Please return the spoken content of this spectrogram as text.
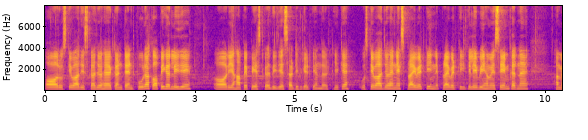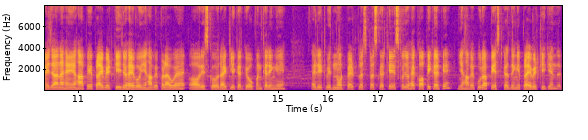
और उसके बाद इसका जो है कंटेंट पूरा कॉपी कर लीजिए और यहाँ पे पेस्ट कर दीजिए सर्टिफिकेट के अंदर, ठीक है? उसके बाद जो है नेक्स्ट प्राइवेट की प्राइवेट की के लिए भी हमें सेम करना है। हमें जाना है यहाँ पे। प्राइवेट की जो है वो यहाँ पे पड़ा हुआ है और इसको राइट क्लिक करके ओपन करेंगे। Edit with Notepad plus plus करके इसको जो है कॉपी करके यहाँ पे पूरा पेस्ट कर देंगे प्राइवेट की के अंदर।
